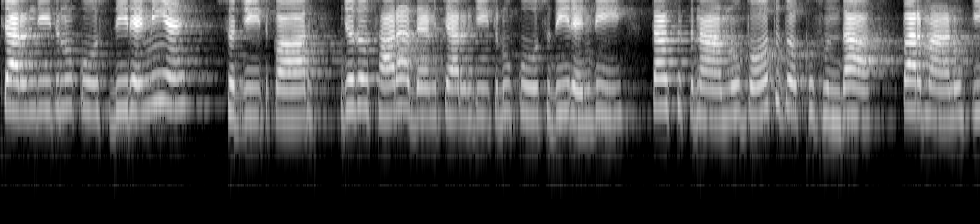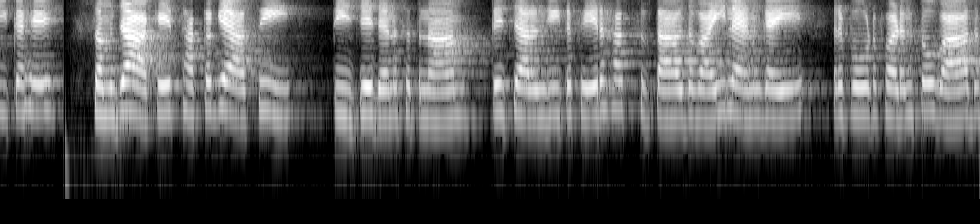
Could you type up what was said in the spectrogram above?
ਚਰਨਜੀਤ ਨੂੰ ਕੋਸਦੀ ਰਹਿਨੀ ਐ? ਸੁਰਜੀਤ ਕੌਰ ਜਦੋਂ ਸਾਰਾ ਦਿਨ ਚਰਨਜੀਤ ਨੂੰ ਕੋਸਦੀ ਰਹਿੰਦੀ ਤਾਂ ਸਤਨਾਮ ਨੂੰ ਬਹੁਤ ਦੁੱਖ ਹੁੰਦਾ, ਪਰ ਮਾਂ ਨੂੰ ਕੀ ਕਹੇ? ਸਮਝਾ ਕੇ ਥੱਕ ਗਿਆ ਸੀ। ਤੀਜੇ ਦਿਨ ਸਤਨਾਮ ਤੇ ਚਰਨਜੀਤ ਫੇਰ ਹਸਪਤਾਲ ਦਵਾਈ ਲੈਣ ਗਏ। ਰਿਪੋਰਟ ਫੜਨ ਤੋਂ ਬਾਅਦ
